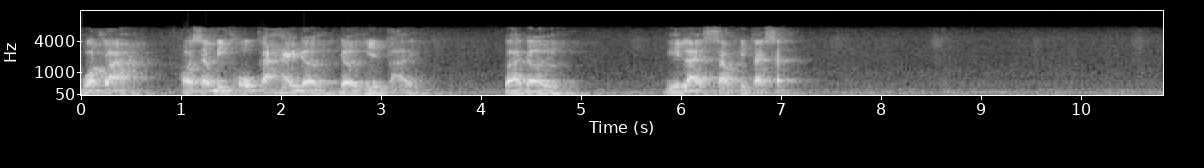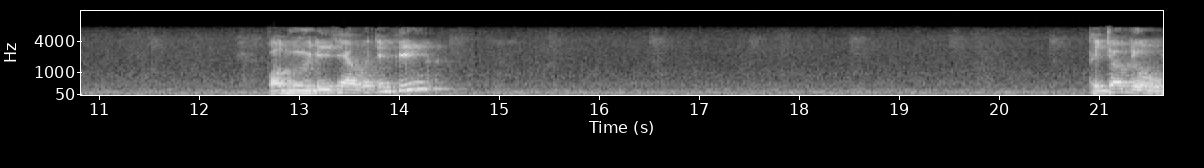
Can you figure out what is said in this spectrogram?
Hoặc là họ sẽ bị khổ cả hai đời đời hiện tại và đời vị lai sau khi tái sanh. Còn người đi theo cái chánh kiến thì cho dù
